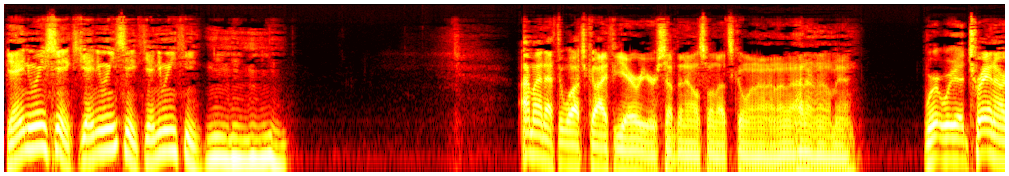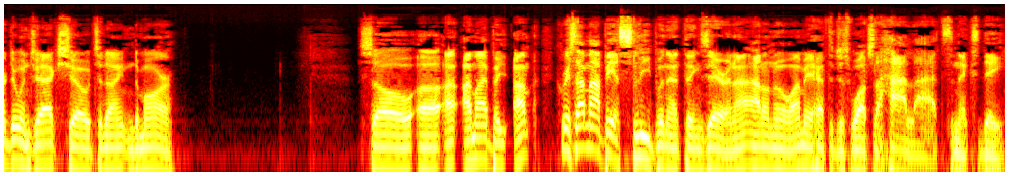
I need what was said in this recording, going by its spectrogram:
January 6th, January 6th, January 6th. I might have to watch Guy Fieri or something else while that's going on. I don't know, man. We're, we're Trey and I are doing Jack's show tonight and tomorrow. So uh, I, I, might be, I'm, Chris. I might be asleep when that thing's there, and I, I don't know. I may have to just watch the highlights the next day.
